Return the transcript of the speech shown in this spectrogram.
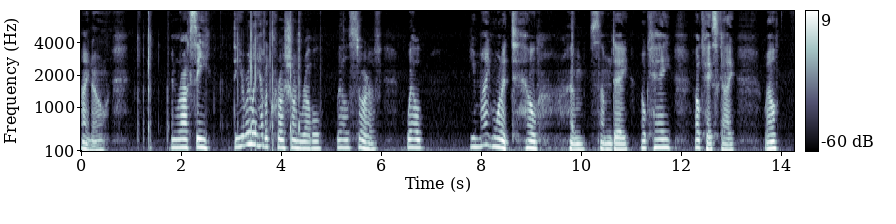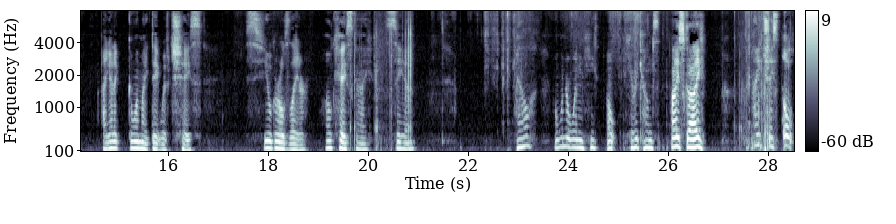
I know. And Roxy, do you really have a crush on Rubble? Well, sort of. Well, you might want to tell him someday, okay? Okay, Skye. Well, I gotta go on my date with Chase. See you girls later. Okay, Skye. See ya. Well, I wonder when he... Oh, here he comes. Hi, Skye. Hi, Chase. Oh,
